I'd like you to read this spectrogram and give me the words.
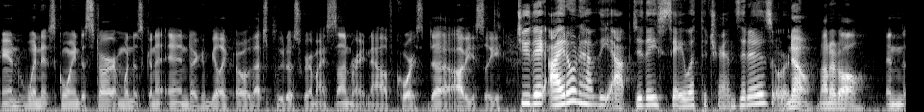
and when it's going to start and when it's going to end. I can be like, "Oh, that's Pluto square my sun right now." Of course, duh, obviously. Do they? I don't have the app. Do they say what the transit is? Or No, not at all. And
